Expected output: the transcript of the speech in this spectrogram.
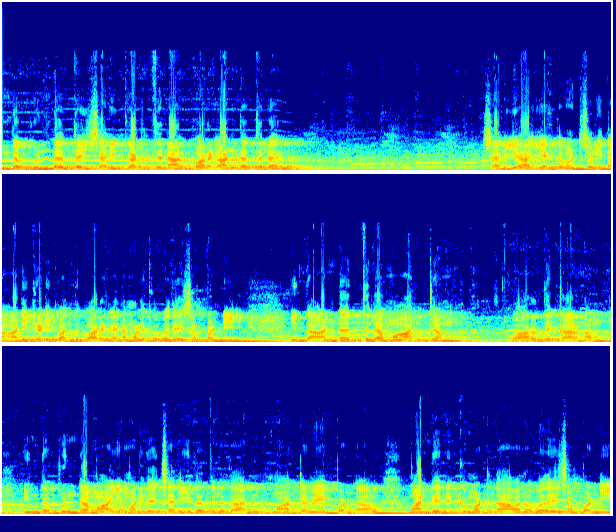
இந்த பிண்டத்தை கடத்தினால் பாருங்க அண்டத்தில் சரியாக இயங்கும்னு சொல்லி தான் அடிக்கடி வந்து பாருங்கள் நம்மளுக்கு உபதேசம் பண்ணி இந்த அண்டத்தில் மாற்றம் வாரது காரணம் இந்த பிண்டமாய மனித சரீரத்தில் தான் மாற்றம் ஏற்பட்டால் மனிதனுக்கு மட்டும்தான் அவன் உபதேசம் பண்ணி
